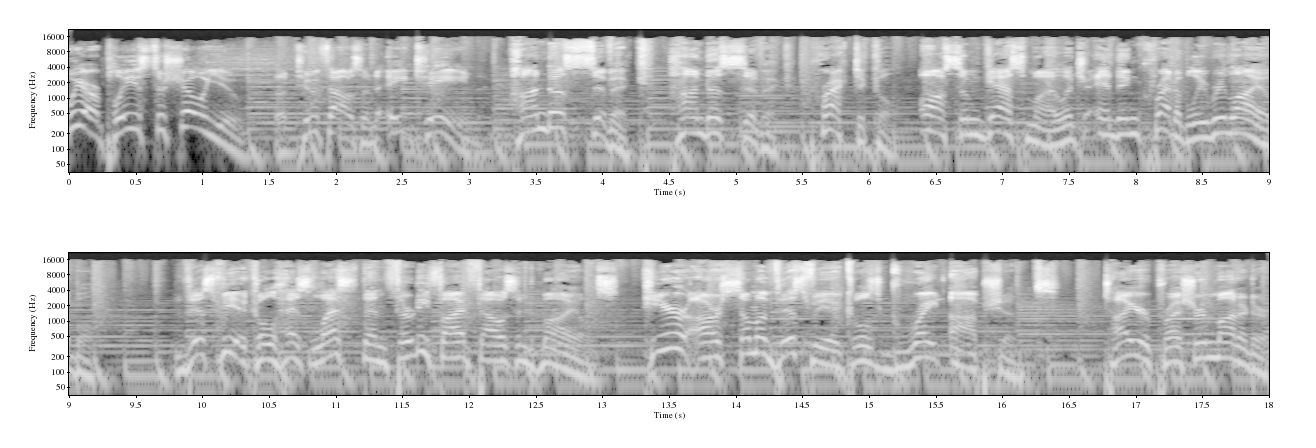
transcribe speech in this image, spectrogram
We are pleased to show you the 2018 Honda Civic. Honda Civic. Practical, awesome gas mileage, and incredibly reliable. This vehicle has less than 35,000 miles. Here are some of this vehicle's great options. Tire pressure monitor,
